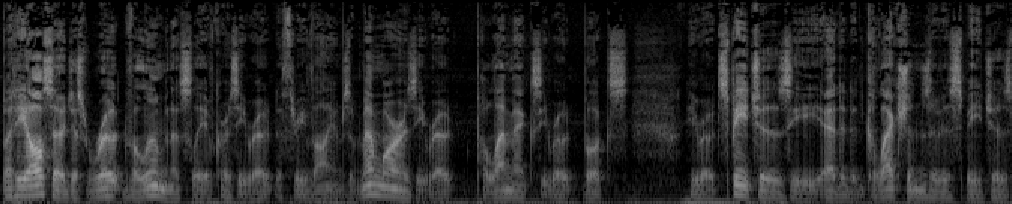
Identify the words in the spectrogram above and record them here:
But he also just wrote voluminously. Of course, he wrote three volumes of memoirs, he wrote polemics, he wrote books, he wrote speeches, he edited collections of his speeches,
